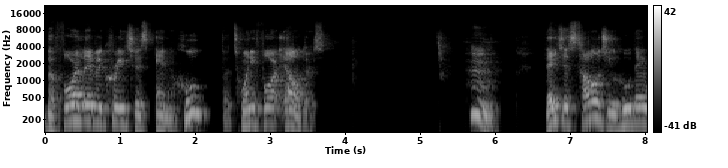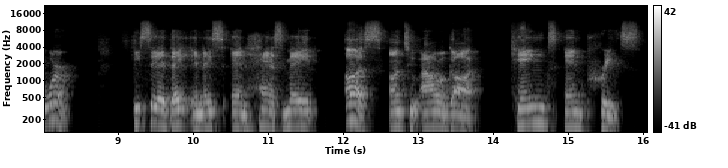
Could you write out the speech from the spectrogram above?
The four living creatures and who? The 24 elders. Hmm. They just told you who they were. He said they and they and has made us unto our God kings and priests.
